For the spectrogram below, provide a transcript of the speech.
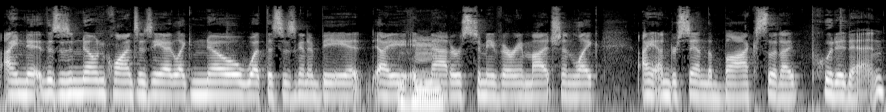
I know this is a known quantity. I like know what this is going to be. It I, Mm-hmm. matters to me very much, and like I understand the box that I put it in.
